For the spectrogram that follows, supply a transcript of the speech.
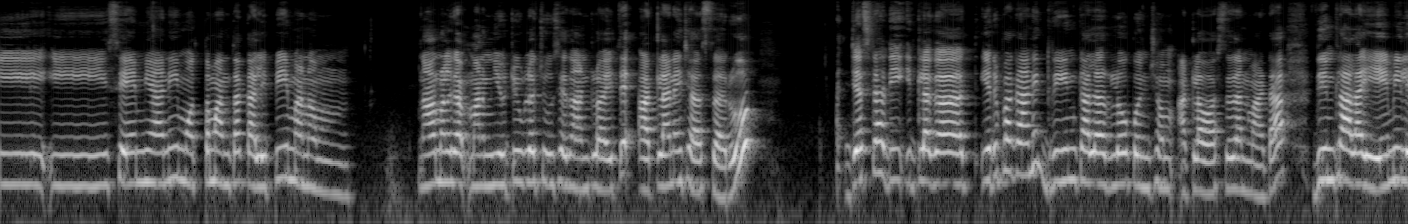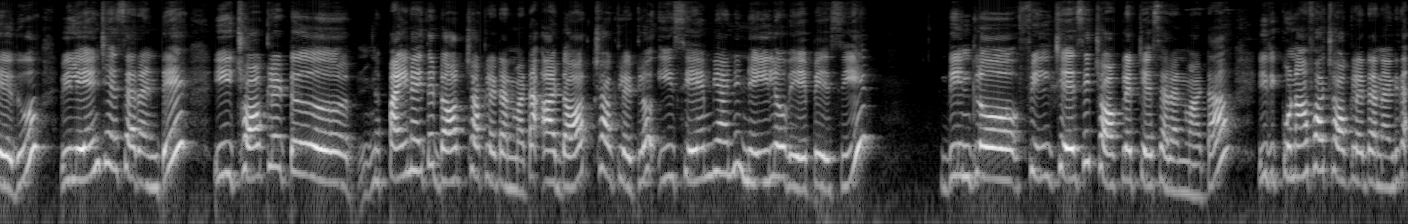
ఈ ఈ సేమియాని మొత్తం అంతా కలిపి మనం నార్మల్గా మనం యూట్యూబ్లో చూసే దాంట్లో అయితే అట్లానే చేస్తారు. జస్ట్ అది ఇట్లాగా ఇరపగానే గ్రీన్ కలర్లో కొంచెం అట్లా వస్తుంది అనమాట దీంట్లో అలా ఏమీ లేదు. వీళ్ళు ఏం చేశారంటే ఈ చాక్లెట్ పైన అయితే డార్క్ చాక్లెట్ అనమాట ఆ డార్క్ చాక్లెట్లో ఈ సేమియాని నెయ్యిలో వేపేసి దీంట్లో ఫిల్ చేసి చాక్లెట్ చేశారనమాట ఇది కునాఫా చాక్లెట్ అని అనేది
